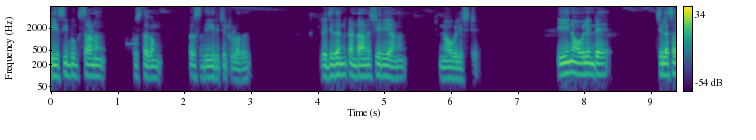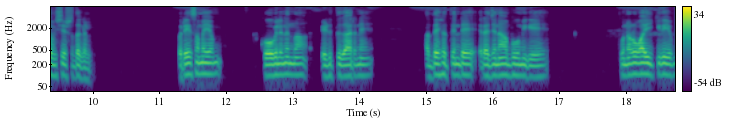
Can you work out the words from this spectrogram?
ഡി സി ബുക്സാണ് പുസ്തകം പ്രസിദ്ധീകരിച്ചിട്ടുള്ളത്. രജിതൻ കണ്ടാണശ്ശേരിയാണ് നോവലിസ്റ്റ്. ഈ നോവലിന്റെ ചില സവിശേഷതകൾ. ഒരേ സമയം കോവിലൻ എന്ന എഴുത്തുകാരനെ അദ്ദേഹത്തിന്റെ രചനാഭൂമികയെ പുനർവായിക്കുകയും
